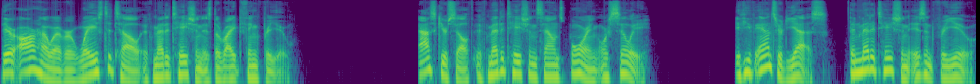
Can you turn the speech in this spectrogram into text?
There are, however, ways to tell if meditation is the right thing for you. Ask yourself if meditation sounds boring or silly. If you've answered yes, then meditation isn't for you.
